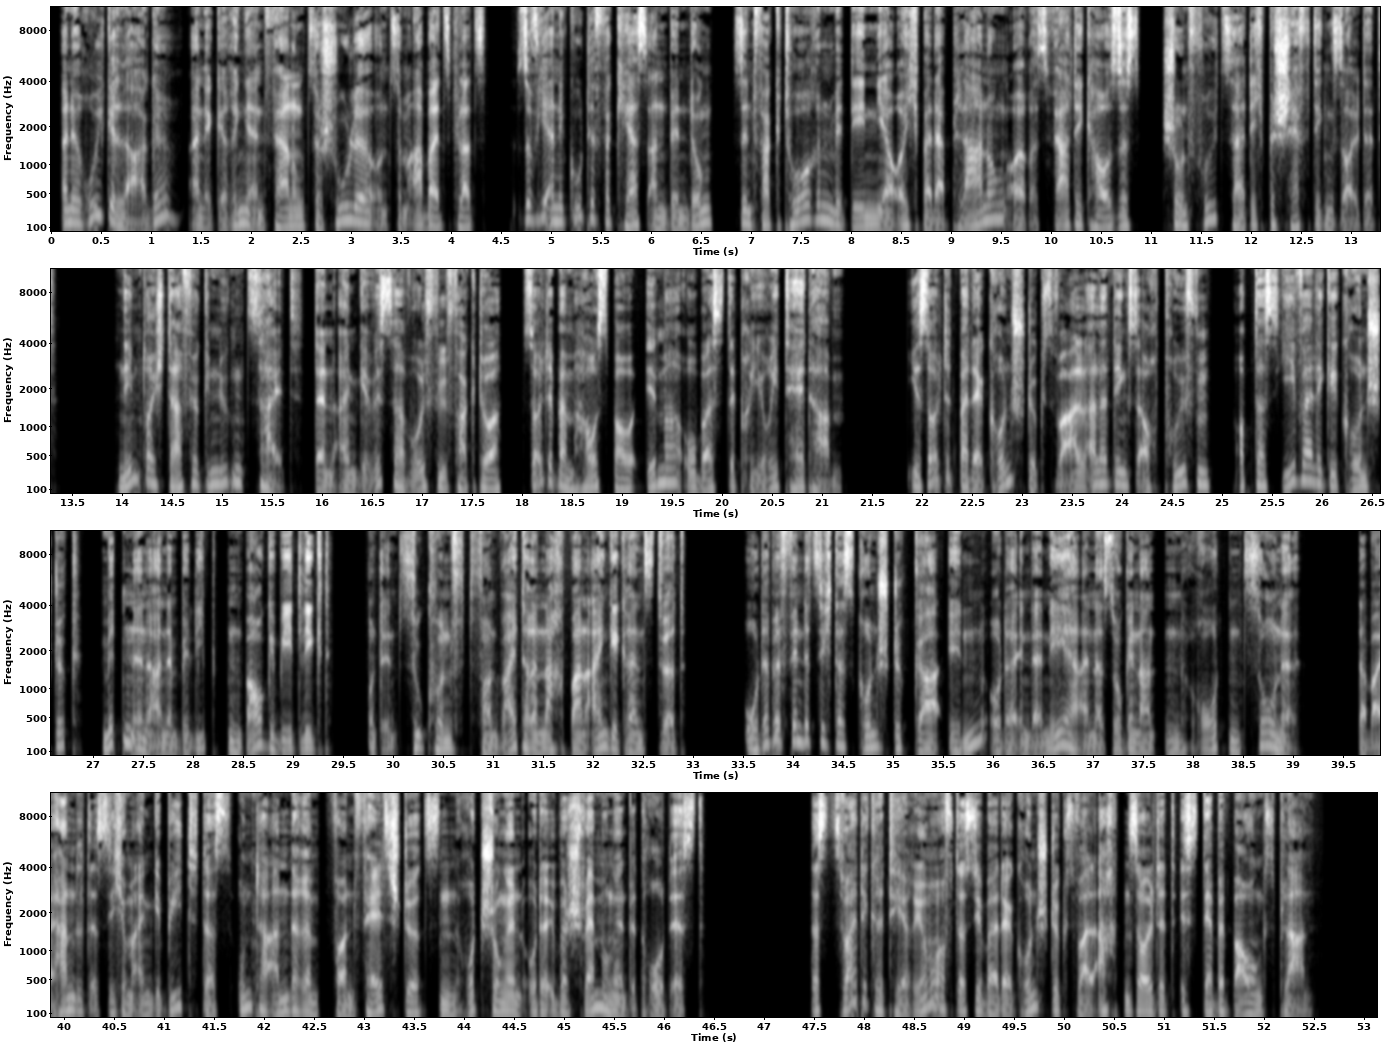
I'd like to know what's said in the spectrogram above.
Eine ruhige Lage, eine geringe Entfernung zur Schule und zum Arbeitsplatz sowie eine gute Verkehrsanbindung sind Faktoren, mit denen ihr euch bei der Planung eures Fertighauses schon frühzeitig beschäftigen solltet. Nehmt euch dafür genügend Zeit, denn ein gewisser Wohlfühlfaktor sollte beim Hausbau immer oberste Priorität haben. Ihr solltet bei der Grundstückswahl allerdings auch prüfen, ob das jeweilige Grundstück mitten in einem beliebten Baugebiet liegt und in Zukunft von weiteren Nachbarn eingegrenzt wird, oder befindet sich das Grundstück gar in oder in der Nähe einer sogenannten roten Zone. Dabei handelt es sich um ein Gebiet, das unter anderem von Felsstürzen, Rutschungen oder Überschwemmungen bedroht ist. Das zweite Kriterium, auf das ihr bei der Grundstückswahl achten solltet, ist der Bebauungsplan.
